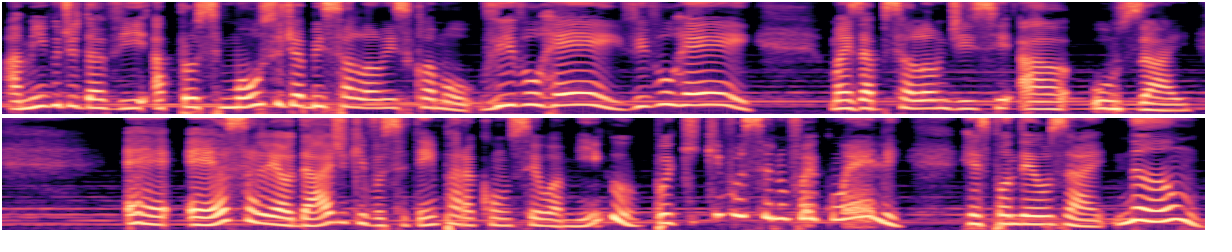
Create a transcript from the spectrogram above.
amigo de Davi, aproximou-se de Absalão e exclamou: Viva o rei! Viva o rei! Mas Absalão disse a Uzai: é essa a lealdade que você tem para com o seu amigo? Por que, que você não foi com ele? Respondeu Uzai: Não,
